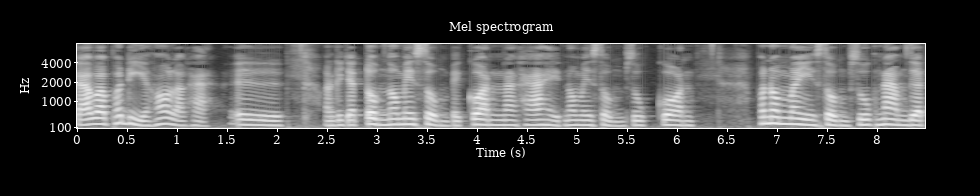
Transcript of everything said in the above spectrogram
กาว่าพอดีเฮาละค่ะ เอออันก็จะต้มน่อไม้สมไปก่อนนะคะ ให้น่อไม้สมสุกก่อน พอน่อไม้สมสุกน้ำเดือด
